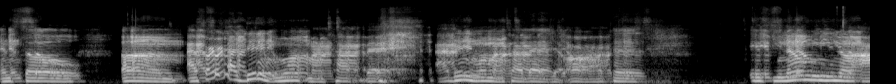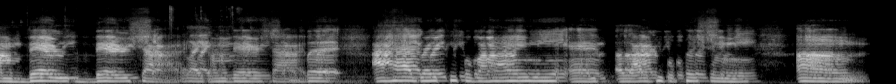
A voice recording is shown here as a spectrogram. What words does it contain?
And so um, at first I didn't want my top badge. I didn't want my top badge at all because if you know me, you know I'm very, very shy. Like I'm very shy. But I had great people behind me and a lot of people pushing me. Um,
